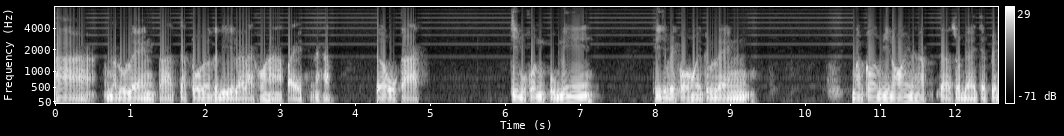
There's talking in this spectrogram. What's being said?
ถ้ามันรุนแรงก็จับตัวดำเนินคดีหลาย ๆ ข้อหาไปนะครับแต่โอกาส ที่บุคคลกลุ่มนี้ ที่จะไปก่อเหตุรุนแรง มันก็มีน้อยนะครับ แต่ส่วนใหญ่จะเป็น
